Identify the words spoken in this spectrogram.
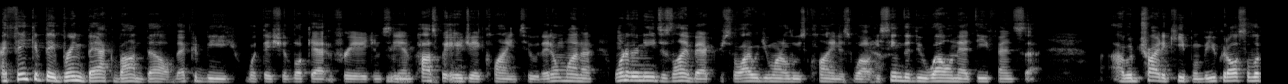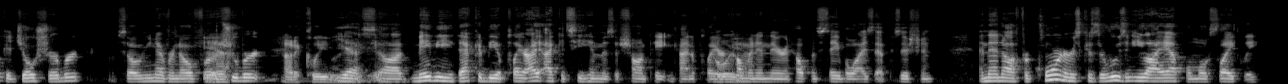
I think if they bring back Vonn Bell, that could be what they should look at in free agency, mm, and possibly okay. AJ Klein too. They don't want to. One of their needs is linebacker, so why would you want to lose Klein as well? Yeah. He seemed to do well in that defense. Uh, I would try to keep him, but you could also look at Joe Schobert. So you never know for yeah, Schobert out of Cleveland. Yes, yeah. uh, maybe that could be a player. I, I, could see him as a Sean Payton kind of player oh, coming in there and helping stabilize that position. And then uh, for corners, because they're losing Eli Apple most likely.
